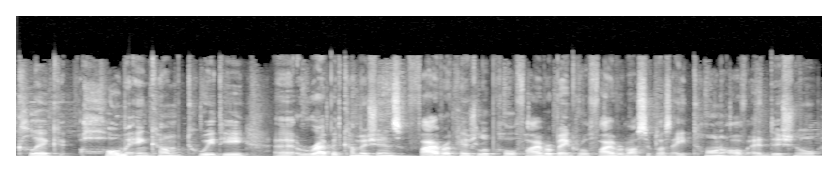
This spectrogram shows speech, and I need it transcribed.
Click, Home Income, Tweety, uh, Rapid Commissions, Fiverr Cash Loophole, Fiverr Bankroll, Fiverr Masterclass, a ton of additional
